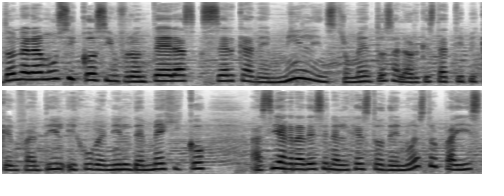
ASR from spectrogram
donará Músicos Sin Fronteras cerca de mil instrumentos a la Orquesta Típica Infantil y Juvenil de México. Así agradecen el gesto de nuestro país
